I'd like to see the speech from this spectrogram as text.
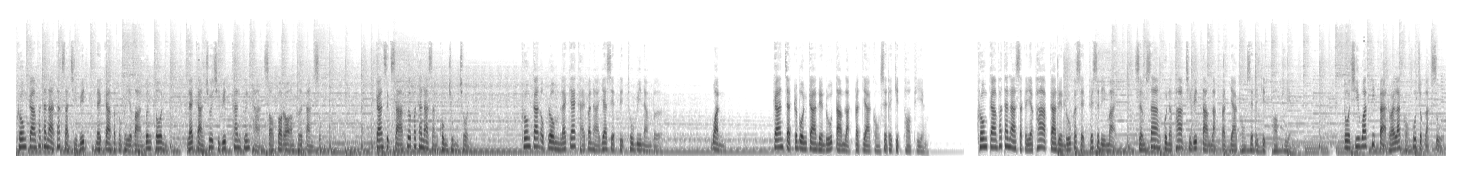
โครงการพัฒนาทักษะชีวิตในการปฐมพยาบาลเบื้องต้น และการช่วยชีวิตขั้นพื้นฐาน สกรอำเภอตาลสุข การศึกษาเพื่อพัฒนาสังคมชุมชน โครงการอบรมและแก้ไขปัญหายาเสพติด To be number วันการจัดกระบวนการเรียนรู้ตามหลักปรัชญาของเศรษฐกิจพอเพียง โครงการพัฒนาศักยภาพการเรียนรู้เกษตรทฤษฎีใหม่ เสริมสร้างคุณภาพชีวิตตามหลักปรัชญาของเศรษฐกิจพอเพียง ตัวชี้วัดที่ 800ละของผู้จบหลักสูตร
